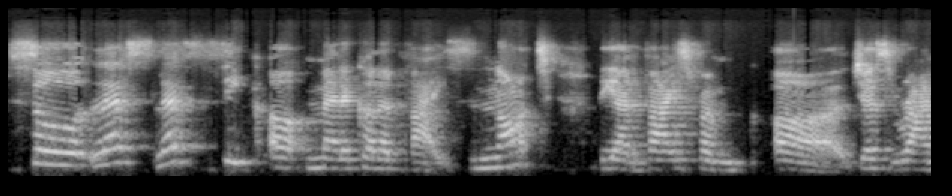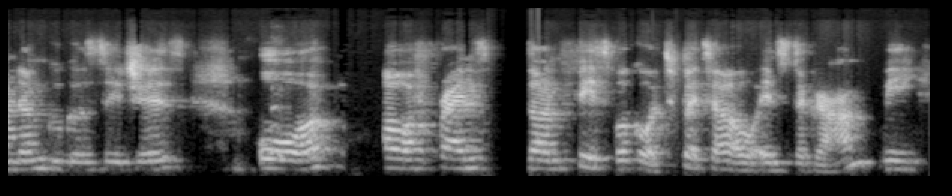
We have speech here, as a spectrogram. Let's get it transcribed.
So let's let's seek uh, medical advice, not the advice from uh, just random Google searches or our friends on Facebook or Twitter or Instagram. We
